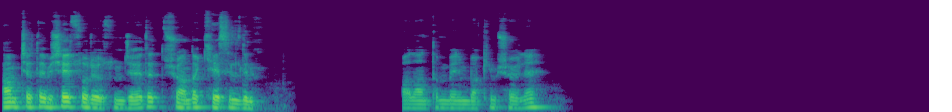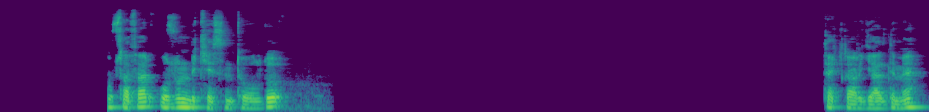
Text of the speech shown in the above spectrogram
Tam çete bir şey soruyorsun Cevdet. Şu anda kesildin. Bağlantım benim bakayım şöyle. Bu sefer uzun bir kesinti oldu. Tekrar geldi mi?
